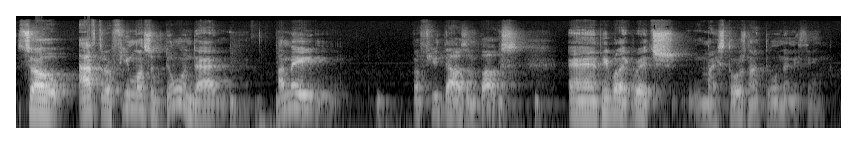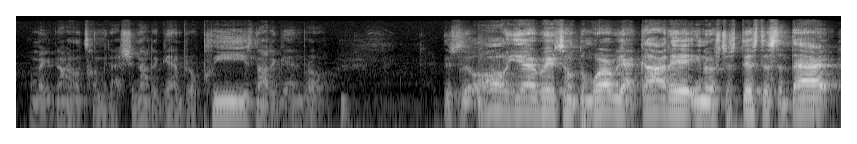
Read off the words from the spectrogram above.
So after a few months of doing that, I made a few thousand bucks. And people are like, Rich, my store's not doing anything. I'm like, nah, don't tell me that shit. Not again, bro. Please, not again, bro. This is, oh yeah, Rich, don't, don't worry, I got it. You know, it's just this, this, and that.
